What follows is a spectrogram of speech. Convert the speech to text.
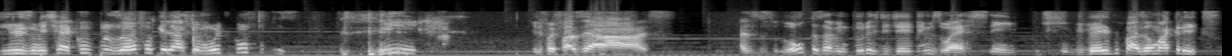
E, e o Smith recusou porque ele achou muito confuso. E ele foi fazer as, as loucas aventuras de James West em, em vez de fazer o Matrix.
